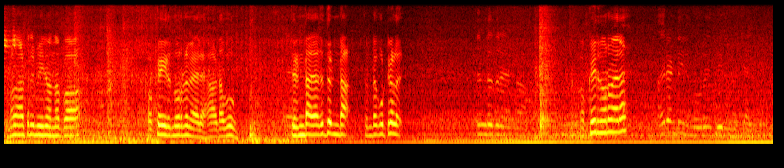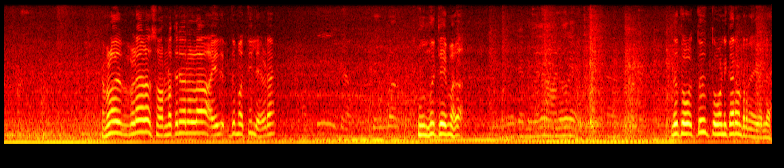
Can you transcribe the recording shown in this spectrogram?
നമ്മുടെ നാട്ടിൽ മീൻ വന്നപ്പോൾ ഒക്കെ ഇരുന്നൂറിന് മേലെ. അടവും. തിണ്ട അതായത് തിണ്ട. തിണ്ട കുട്ടികൾ. ഒക്കെ ഇരുന്നൂറ് മേലെ നമ്മൾ നമ്മൾ ഇവിടെ സ്വർണത്തിന് വിലയുള്ള അയിൽ ഇത് മത്തില്ലേ ഇവിടെ? മുന്നൂറ്റി അമ്പത് ഇത് തോ ഇത് അല്ലേ?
